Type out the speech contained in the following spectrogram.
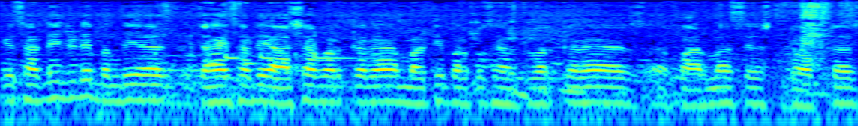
ਕਿ ਸਾਡੇ ਜਿਹੜੇ ਬੰਦੇ ਆ, ਚਾਹੇ ਸਾਡੇ ਆਸ਼ਾ ਵਰਕਰ ਹੈ ਮਲਟੀਪਰਪਸ ਹੈਲਥ ਵਰਕਰ ਹੈ ਫਾਰਮਾਸਿਸਟ ਡਾਕਟਰਸ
